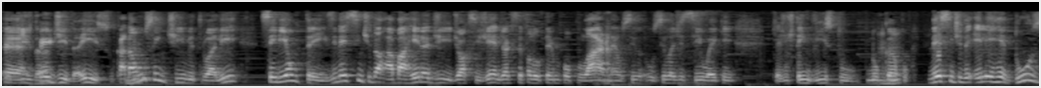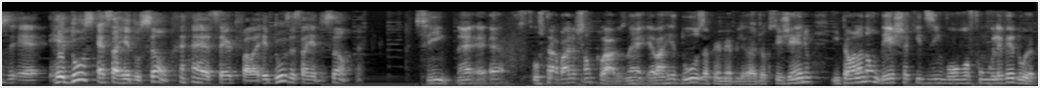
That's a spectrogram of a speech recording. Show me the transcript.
perdida. É, perdida, isso. Cada uhum. um centímetro ali seriam três. E nesse sentido, a, barreira de, de, oxigênio, já que você falou o termo popular, né, o, o silagicil aí que, que a gente tem visto no uhum. campo, nesse sentido, ele reduz, é, reduz essa redução? é certo falar, reduz essa redução? Sim, né? É, é, os trabalhos são claros, né? Ela reduz a permeabilidade de oxigênio, então ela não deixa que desenvolva fungo e levedura.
